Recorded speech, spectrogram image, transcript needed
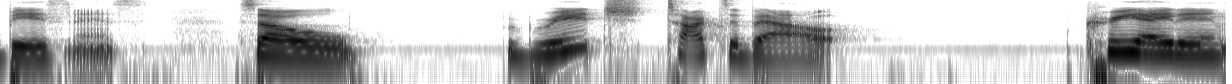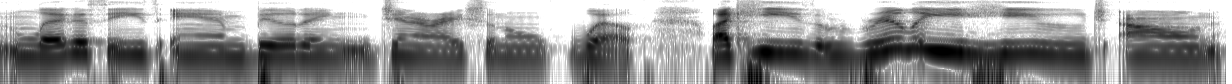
business. So, Rich talked about creating legacies and building generational wealth. Like, he's really huge on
